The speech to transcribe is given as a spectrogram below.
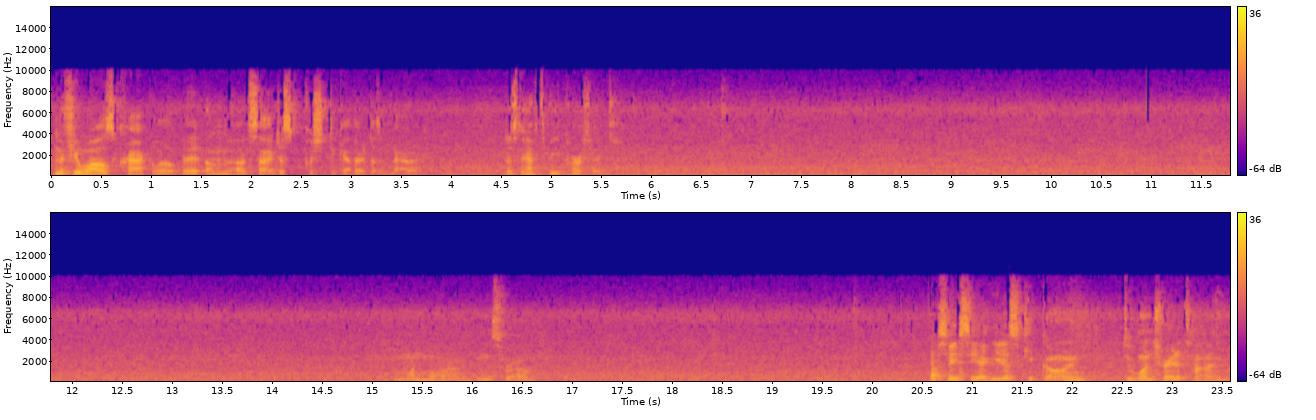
And if your walls crack a little bit on the outside, just push it together, it doesn't matter doesn't have to be perfect. one more in this row. So you see it, you just keep going, do one tray at a time.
